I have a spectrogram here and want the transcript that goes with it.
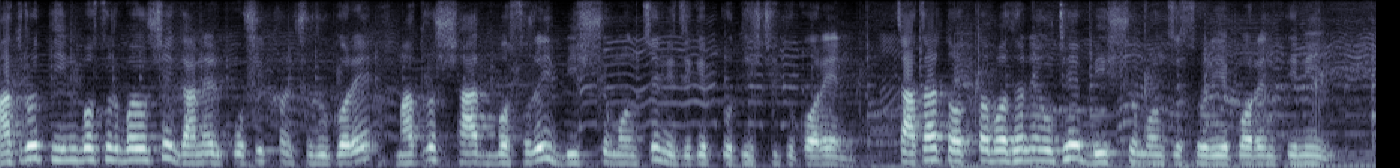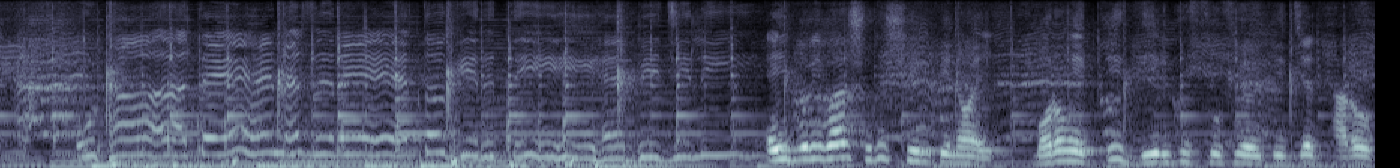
মাত্র তিন বছর বয়সে গানের প্রশিক্ষণ শুরু করে মাত্র সাত বছরেই বিশ্ব মঞ্চে নিজেকে প্রতিষ্ঠিত করেন। চাচার তত্ত্বাবধানে উঠে বিশ্ব মঞ্চে ছড়িয়ে পড়েন তিনি। এই পরিবার শুধু শিল্পী নয় বরং একটি দীর্ঘ সুফি ঐতিহ্যের ধারক।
